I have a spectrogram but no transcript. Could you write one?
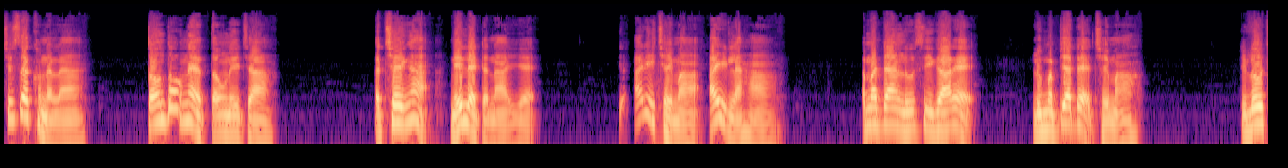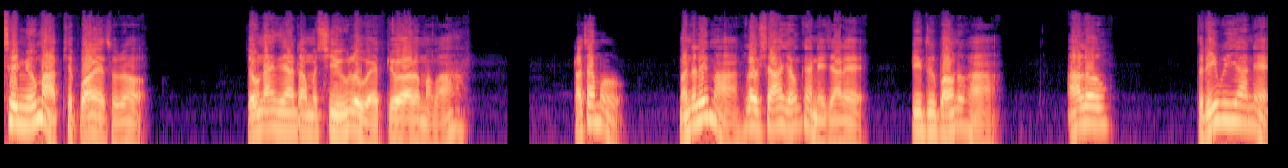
89လမ်း33နဲ့34ကြားအချိန်ကနေ့လယ်တနာရီရဲ့အဲ့ဒီအချိန်မှာအဲ့ဒီလမ်းဟာအမတန်လူစီကားတဲ့လူမပြတ်တဲ့အချိန်မှာဒီလိုချိန်မျိုးမှာဖြစ်ပွားရဲဆိုတော့ယုံနိုင်စရာတော့မရှိဘူးလို့ပဲပြောရတော့မှာပါ။ ဒါကြောင့်မို့မန္တလေးမှာလှုပ်ရှားရုန်းကန်နေကြတဲ့ပြည်သူပေါင်းတို့ဟာအားလုံးသတိဝိရနဲ့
